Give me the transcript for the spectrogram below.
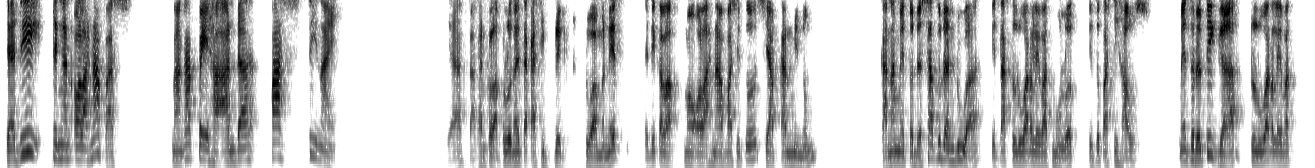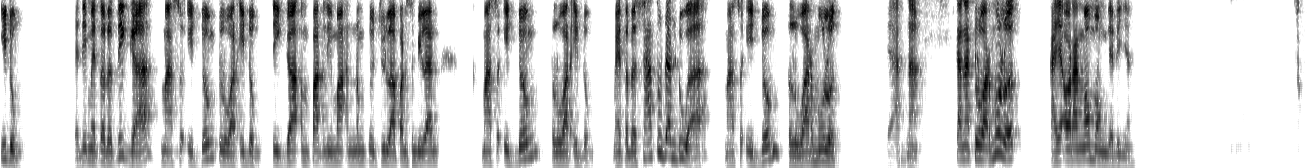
Jadi dengan olah nafas, maka pH Anda pasti naik. Ya, bahkan kalau perlu nanti kita kasih break dua menit. Jadi kalau mau olah nafas itu siapkan minum. Karena metode satu dan dua kita keluar lewat mulut itu pasti haus. Metode tiga keluar lewat hidung. Jadi metode tiga masuk hidung keluar hidung. Tiga, empat, lima, enam, tujuh, delapan, sembilan masuk hidung keluar hidung. Metode satu dan dua masuk hidung keluar mulut. Ya, nah karena keluar mulut kayak orang ngomong jadinya.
